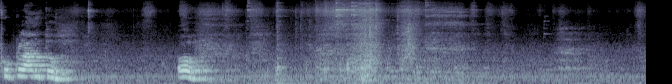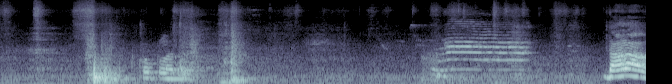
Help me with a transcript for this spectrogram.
খুব ক্লান্ত। ও। খুব ক্লান্ত। দাঁড়াও।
